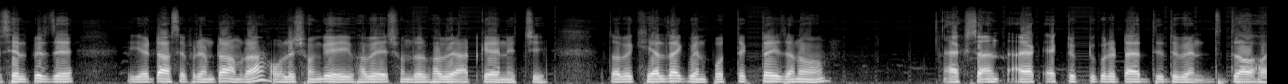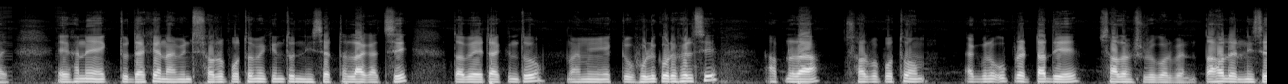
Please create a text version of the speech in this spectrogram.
সেলফের যে ইয়েটা আছে ফ্রেমটা আমরা ওয়ালের সঙ্গে এইভাবে সুন্দরভাবে আটকে নিচ্ছি। তবে খেয়াল রাখবেন প্রত্যেকটাই যেন এক- একটু একটু করে টায়ার দিয়ে দেবেন, দেওয়া হয়। এখানে একটু দেখেন, আমি সর্বপ্রথমে কিন্তু নিচেরটা লাগাচ্ছি, তবে এটা কিন্তু আমি একটু ভুল করে ফেলছি। আপনারা সর্বপ্রথম একদম উপরেরটা দিয়ে সাজানো শুরু করবেন। তাহলে নিচে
